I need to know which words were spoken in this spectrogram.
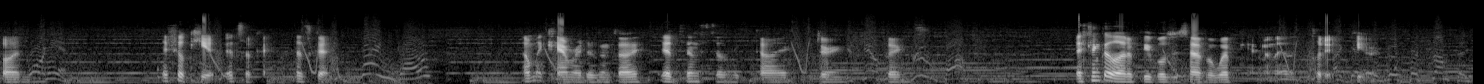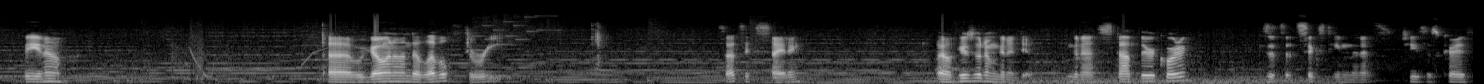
fun. I feel cute. It's okay. That's good. Oh, my camera doesn't die. It tends to like die during things. I think a lot of people just have a webcam and they like put it here. But you know, uh, we're going on to level three. So that's exciting. Oh, here's what I'm gonna do. I'm gonna stop the recording because it's at 16 minutes. Jesus Christ.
